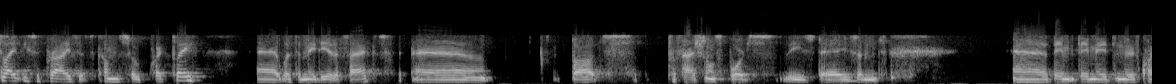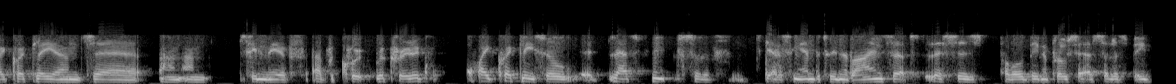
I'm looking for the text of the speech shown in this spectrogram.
slightly surprised it's come so quickly uh, with immediate effect. Uh, but professional sports these days, and uh, they they made the move quite quickly, and uh, and, and seemingly have, have recru- recruited quite quickly. So it lets sort of guessing in between the lines that this has probably been a process that has been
